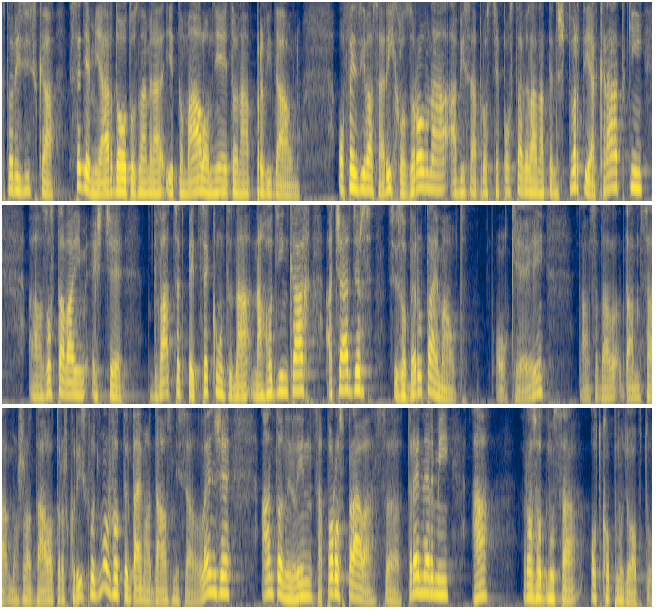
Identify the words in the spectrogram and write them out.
ktorý získa 7 yardov, to znamená, je to málo, nie je to na prvý down. Ofenzíva sa rýchlo zrovná, aby sa proste postavila na ten štvrtý a krátky. Zostáva im ešte 25 sekúnd na, na hodinkách a Chargers si zoberú timeout. OK, tam sa, dal, tam sa možno dalo trošku risknúť, možno ten timeout dal zmysel, lenže Anthony Lynn sa porozpráva s trénermi a rozhodnú sa odkopnúť loptu.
